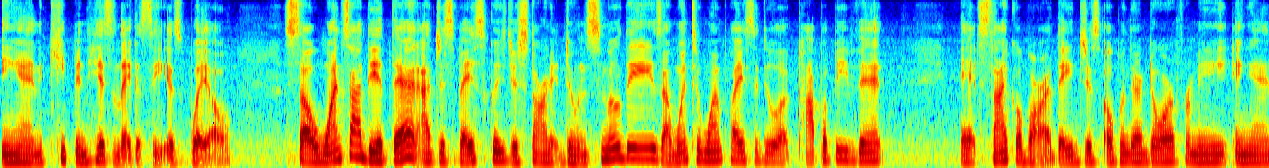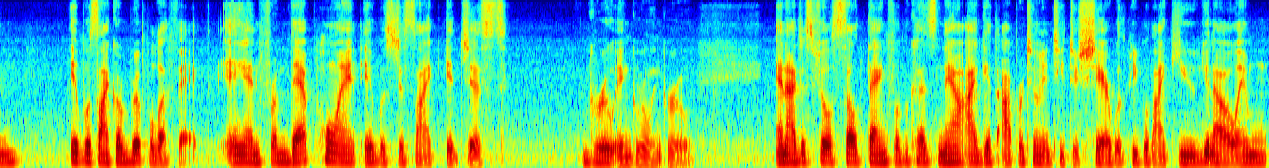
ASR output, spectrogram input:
and keeping his legacy as well. So once I did that, I just basically just started doing smoothies. I went to one place to do a pop up event at Cycle Bar. They just opened their door for me, and it was like a ripple effect. And from that point, it was just like it just grew and grew and grew. And I just feel so thankful because now I get the opportunity to share with people like you, you know. And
